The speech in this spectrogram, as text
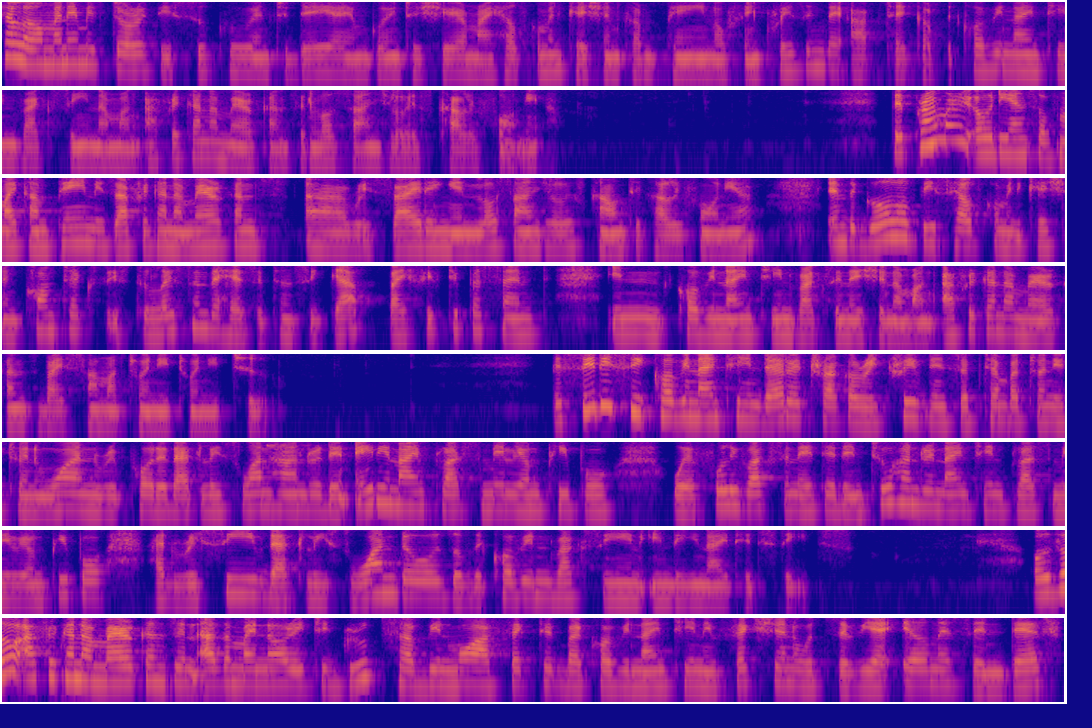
Hello, my name is Dorothy Suku, and today I am going to share my health communication campaign of increasing the uptake of the COVID 19 vaccine among African Americans in Los Angeles, California. The primary audience of my campaign is African Americans uh, residing in Los Angeles County, California. And the goal of this health communication context is to lessen the hesitancy gap by 50% in COVID 19 vaccination among African Americans by summer 2022. The CDC COVID 19 data tracker retrieved in September 2021 reported at least 189 plus million people were fully vaccinated and 219 plus million people had received at least one dose of the COVID vaccine in the United States. Although African Americans and other minority groups have been more affected by COVID 19 infection with severe illness and death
